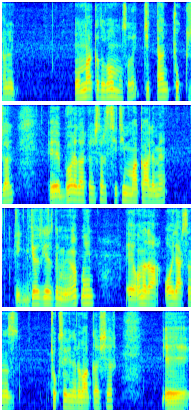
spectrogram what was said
yani onlar kadar olmasa da cidden çok güzel. E, bu arada arkadaşlar Steam makaleme e, göz gezdirmeyi unutmayın. E, ona da oylarsanız çok sevinirim arkadaşlar. E,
